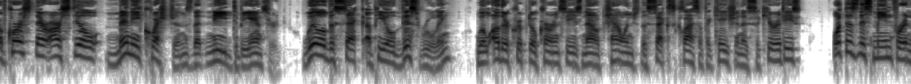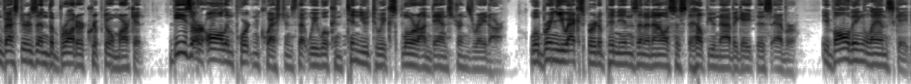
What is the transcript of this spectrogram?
Of course, there are still many questions that need to be answered. Will the SEC appeal this ruling? Will other cryptocurrencies now challenge the SEC's classification as securities? What does this mean for investors and the broader crypto market? These are all important questions that we will continue to explore on DansTrendz radar. We'll bring you expert opinions and analysis to help you navigate this ever evolving landscape.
